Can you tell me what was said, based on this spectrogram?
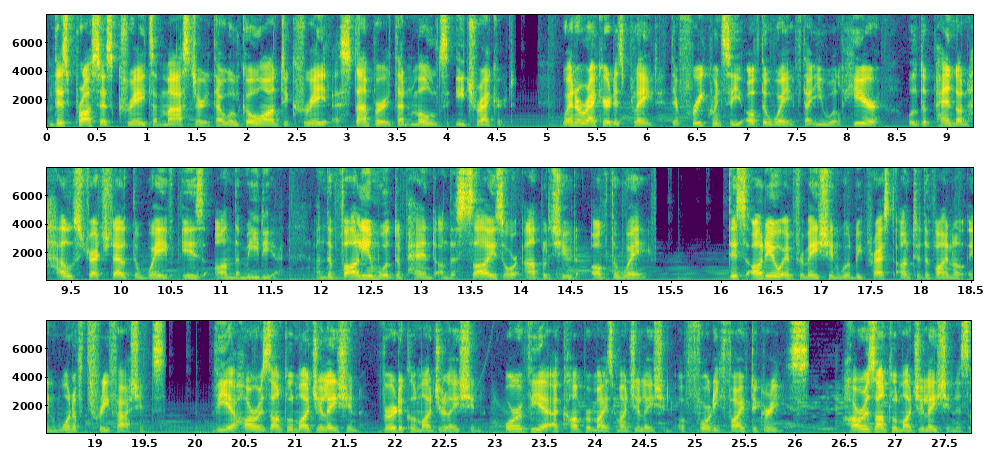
This process creates a master that will go on to create a stamper that molds each record. When a record is played, the frequency of the wave that you will hear will depend on how stretched out the wave is on the media, and the volume will depend on the size or amplitude of the wave. This audio information will be pressed onto the vinyl in one of three fashions via horizontal modulation, vertical modulation, or via a compromise modulation of 45 degrees. Horizontal modulation is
